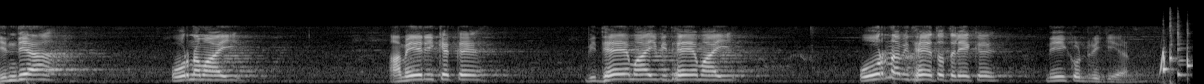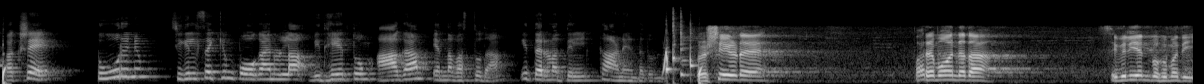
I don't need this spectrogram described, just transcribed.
ഇന്ത്യ പൂർണമായി അമേരിക്കക്ക് വിധേയമായി വിധേയമായി പൂർണ വിധേയത്വത്തിലേക്ക് നീങ്ങിക്കൊണ്ടിരിക്കുകയാണ്. പക്ഷേ ടൂറിനും ചികിത്സയ്ക്കും പോകാനുള്ള വിധേയത്വം ആകാം എന്ന വസ്തുത ഇത്തരുണത്തിൽ കാണേണ്ടതുണ്ട്. റഷ്യയുടെ പരമോന്നത സിവിലിയൻ ബഹുമതി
